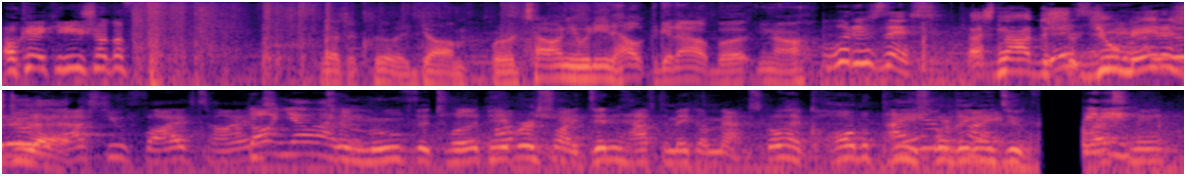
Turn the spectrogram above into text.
Okay, can you shut the You guys are clearly dumb. We were telling you we need help to get out, but you know. What is this? That's not the This- You I made us do literally I asked you five times Don't yell at to me. move the toilet paper so I didn't have to make a mess. Go ahead, call the police. What are they gonna do? Arrest me?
